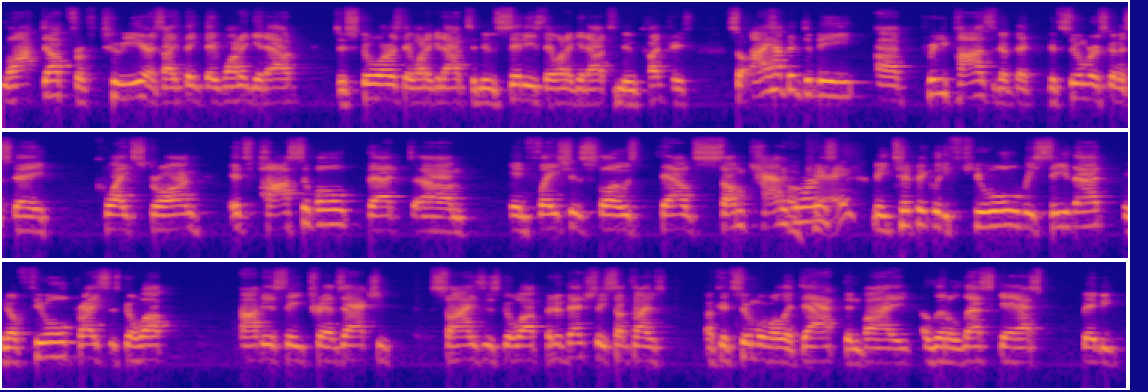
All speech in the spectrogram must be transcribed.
locked up for two years. I think they want to get out to stores, they want to get out to new cities, they want to get out to new countries. So I happen to be uh, pretty positive that consumer is going to stay quite strong. It's possible that um, inflation slows down some categories. Okay. I mean, typically fuel, we see that. You know, fuel prices go up. Obviously, transaction sizes go up, but eventually, sometimes a consumer will adapt and buy a little less gas, maybe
